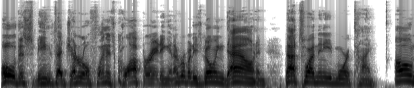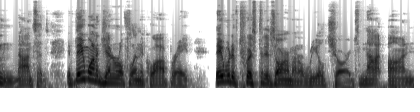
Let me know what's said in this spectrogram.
Oh, this means that General Flynn is cooperating and everybody's going down, and that's why they need more time. Oh, nonsense. If they wanted General Flynn to cooperate, they would have twisted his arm on a real charge, not on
